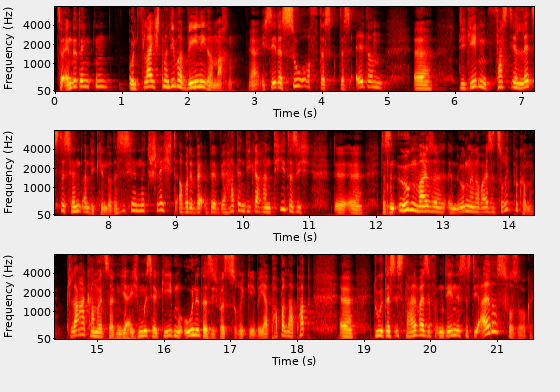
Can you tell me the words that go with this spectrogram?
Zu Ende denken und vielleicht mal lieber weniger machen. Ja, ich sehe das so oft, dass, dass Eltern, äh, die geben fast ihr letztes Hemd an die Kinder. Das ist ja nicht schlecht, aber wer, wer, wer hat denn die Garantie, dass ich äh, äh das in, Weise, in irgendeiner Weise zurückbekomme? Klar kann man jetzt sagen, ja, ich muss ja geben, ohne dass ich was zurückgebe. Ja, Papa la Papp, äh, du, das ist teilweise, von denen ist es die Altersvorsorge.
